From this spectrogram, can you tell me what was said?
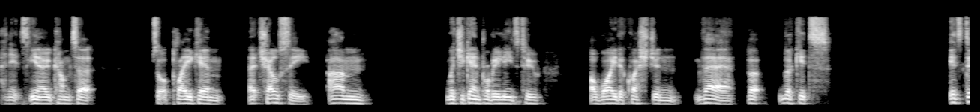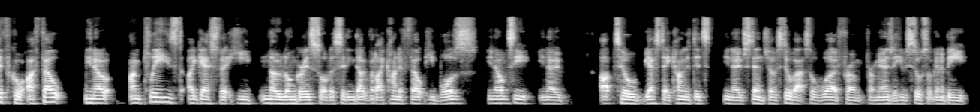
and it's you know come to sort of plague him at Chelsea, um, which again probably leads to a wider question there. But look, it's it's difficult. I felt, you know, I'm pleased, I guess, that he no longer is sort of a sitting duck, but I kind of felt he was. You know, obviously, you know, up till yesterday, kind of did, you know, stints. There was still that sort of word from from Yoza. He was still sort of going to be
